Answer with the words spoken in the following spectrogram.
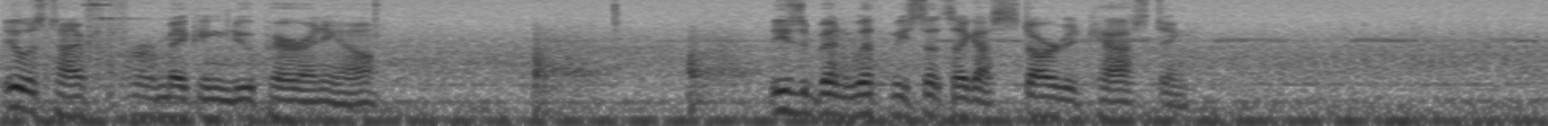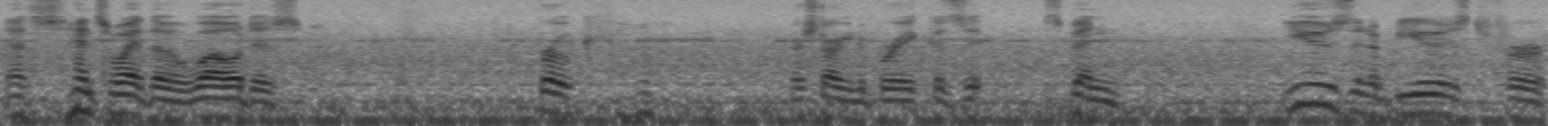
it was time for making new pair anyhow. These have been with me since I got started casting. That's hence why the weld is broke or starting to break because it's been used and abused for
